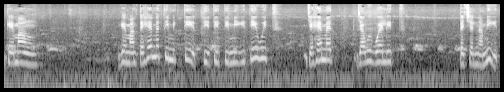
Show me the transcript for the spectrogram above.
Geman. Geman ti timigitiwit. Yehemet yawiwelit. Techelnamigit.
